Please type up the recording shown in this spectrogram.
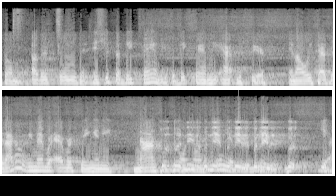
from other schools, and it's just a big family. It's a big family atmosphere, and always has been. I don't remember ever seeing any nonsense but, but Nina, but in Nina, but Nina, but Nina, but Yeah.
